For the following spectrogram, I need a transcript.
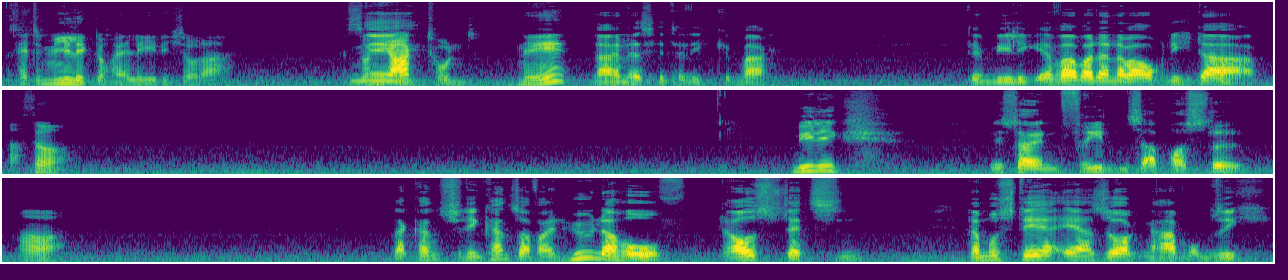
Das hätte Milik doch erledigt, oder? Das ist so ein Nee. Jagdhund. Nee? Nein, das hätte er nicht gemacht. Der Milik, er war aber dann aber auch nicht da. Ach so. Milik ist ein Friedensapostel. Ah. Da kannst du, den kannst du auf einen Hühnerhof draufsetzen. Da muss der eher Sorgen haben um sich.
